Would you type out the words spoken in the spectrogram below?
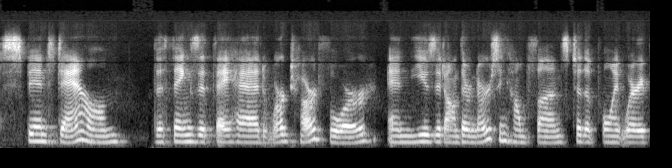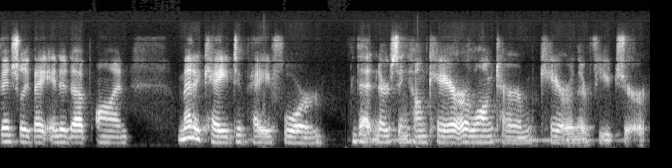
spend down the things that they had worked hard for and use it on their nursing home funds to the point where eventually they ended up on Medicaid to pay for that nursing home care or long term care in their future.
